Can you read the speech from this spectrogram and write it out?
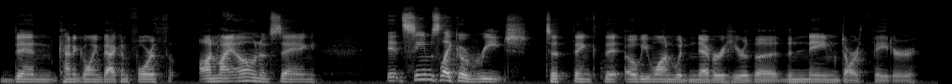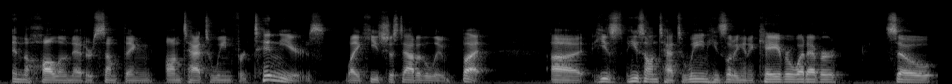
been kind of going back and forth on my own of saying it seems like a reach to think that Obi-Wan would never hear the the name Darth Vader in the HoloNet or something on Tatooine for 10 years. Like he's just out of the loop. But uh, he's he's on Tatooine, he's living in a cave or whatever. So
